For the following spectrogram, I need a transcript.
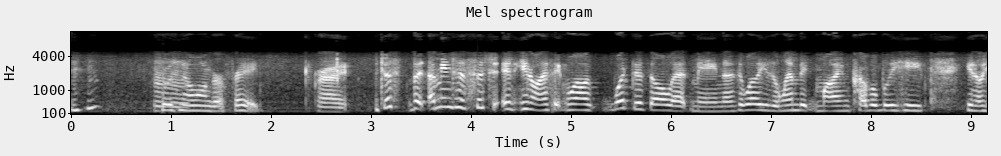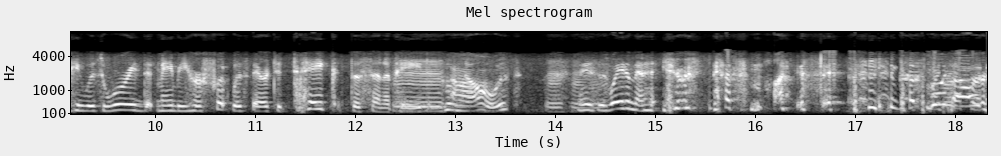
Mm-hmm. He was no longer afraid. Right. Just, but I mean, just such, and you know, I think, well, what does all that mean? I said, well, he's a limbic mind. Probably he, you know, he was worried that maybe her foot was there to take the centipede. Mm-hmm. Who ah. knows? Mm-hmm. And he says, wait a minute, you're, that's my That's my who knows,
